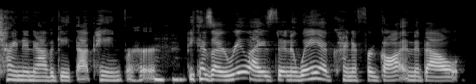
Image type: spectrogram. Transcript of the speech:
trying to navigate that pain for her mm-hmm. because I realized in a way I've kind of forgotten about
